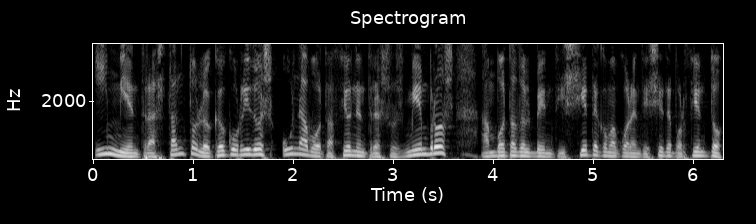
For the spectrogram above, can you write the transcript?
y mientras tanto lo que ha ocurrido es una votación entre sus miembros. Han votado el 27,47%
